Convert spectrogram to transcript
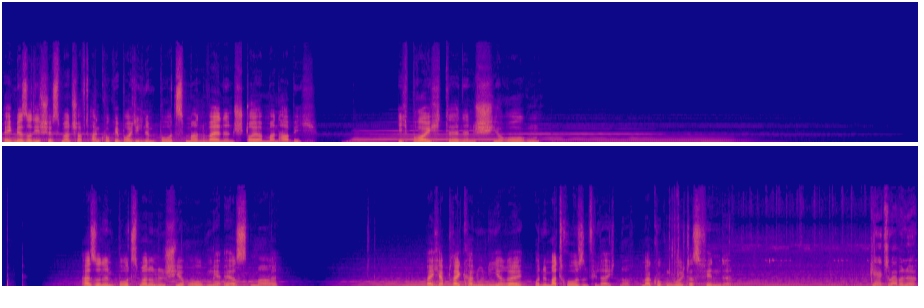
Wenn ich mir so die Schiffsmannschaft angucke, bräuchte ich einen Bootsmann, weil einen Steuermann habe ich. Ich bräuchte einen Chirurgen. Also einen Bootsmann und einen Chirurgen e- erstmal. Weil ich habe drei Kanoniere und einen Matrosen vielleicht noch. Mal gucken, wo ich das finde. Care to have a look?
